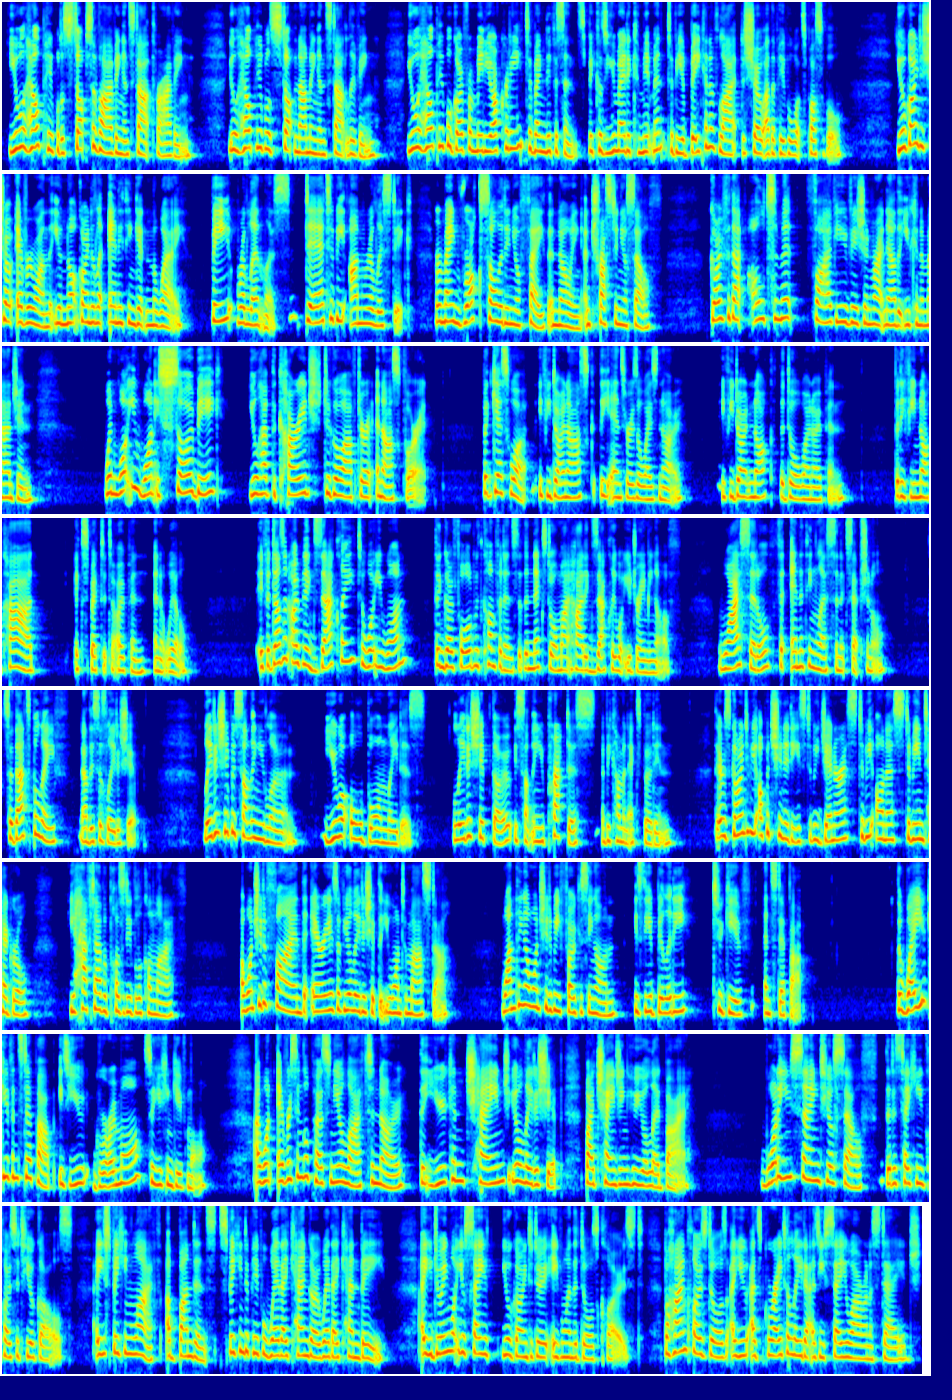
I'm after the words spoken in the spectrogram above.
You will help people to stop surviving and start thriving. You'll help people to stop numbing and start living. You will help people go from mediocrity to magnificence because you made a commitment to be a beacon of light to show other people what's possible. You're going to show everyone that you're not going to let anything get in the way. Be relentless. Dare to be unrealistic. Remain rock solid in your faith and knowing and trust in yourself. Go for that ultimate five year vision right now that you can imagine. When what you want is so big, you'll have the courage to go after it and ask for it. But guess what? If you don't ask, the answer is always no. If you don't knock, the door won't open. But if you knock hard, expect it to open, and it will. If it doesn't open exactly to what you want, then go forward with confidence that the next door might hide exactly what you're dreaming of. Why settle for anything less than exceptional? So that's belief. Now, this is leadership. Leadership is something you learn. You are all born leaders. Leadership, though, is something you practice and become an expert in. There is going to be opportunities to be generous, to be honest, to be integral. You have to have a positive look on life. I want you to find the areas of your leadership that you want to master. One thing I want you to be focusing on is the ability to give and step up. The way you give and step up is you grow more so you can give more. I want every single person in your life to know that you can change your leadership by changing who you're led by. What are you saying to yourself that is taking you closer to your goals? Are you speaking life, abundance, speaking to people where they can go, where they can be? Are you doing what you say you're going to do even when the door's closed? Behind closed doors, are you as great a leader as you say you are on a stage?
